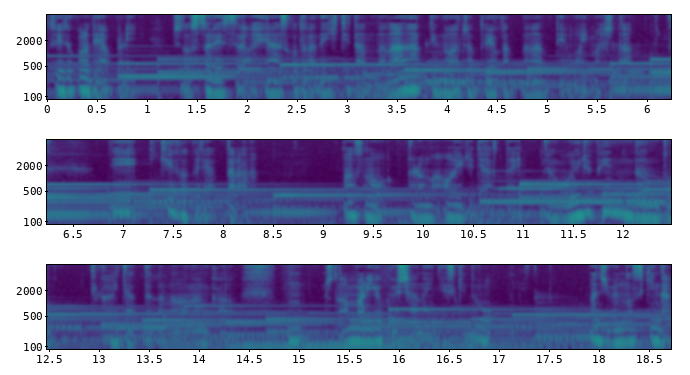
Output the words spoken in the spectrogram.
そういうところでやっぱりちょっとストレスを減らすことができてたんだなっていうのはちょっと良かったなって思いました。で嗅覚であったらまあそのアロマオイルであったりなんかオイルペンダントって書いてあったかな。なんか、うん、ちょっとあんまりよく知らないんですけど、まあ、自分の好きな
